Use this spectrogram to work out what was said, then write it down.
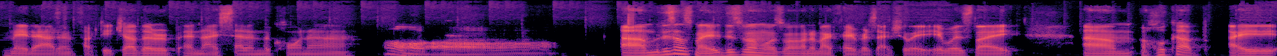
made out and fucked each other, and I sat in the corner. Oh, Um, this was my this one was one of my favorites actually. It was like um, a hookup. I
